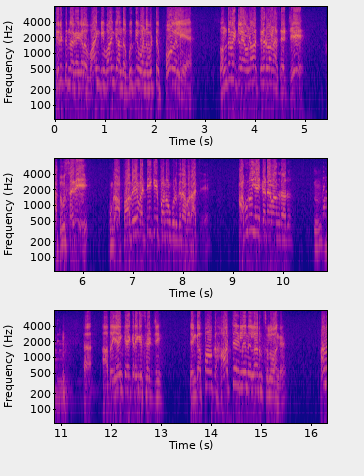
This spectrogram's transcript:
திருட்டு நகைகளை வாங்கி வாங்கி அந்த புத்தி ஒண்ணு விட்டு போகலையே. சொந்த வீட்டுல எவனா திருடுவானா சேட்ஜி? அதுவும் சரி உங்க அப்பாவே வட்டிக்கு பணம் கொடுக்கிறவராச்சு அவரும் ஏன் கடை வாங்குறாரு? அதை ஏன் கேக்குறீங்க சேட்ஜி? எங்க அப்பாவுக்கு ஹார்ட்டே இல்லைன்னு எல்லாரும் சொல்லுவாங்க. ஆனா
